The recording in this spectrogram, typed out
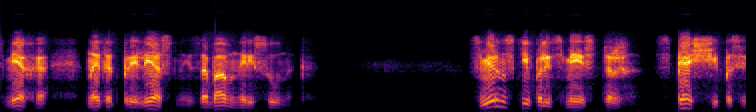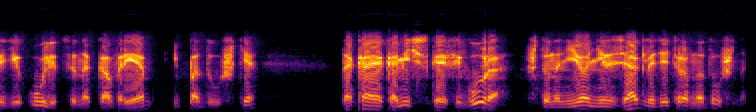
смеха на этот прелестный, забавный рисунок? Смирнский полицмейстер, спящий посреди улицы на ковре и подушке, такая комическая фигура, что на нее нельзя глядеть равнодушно.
